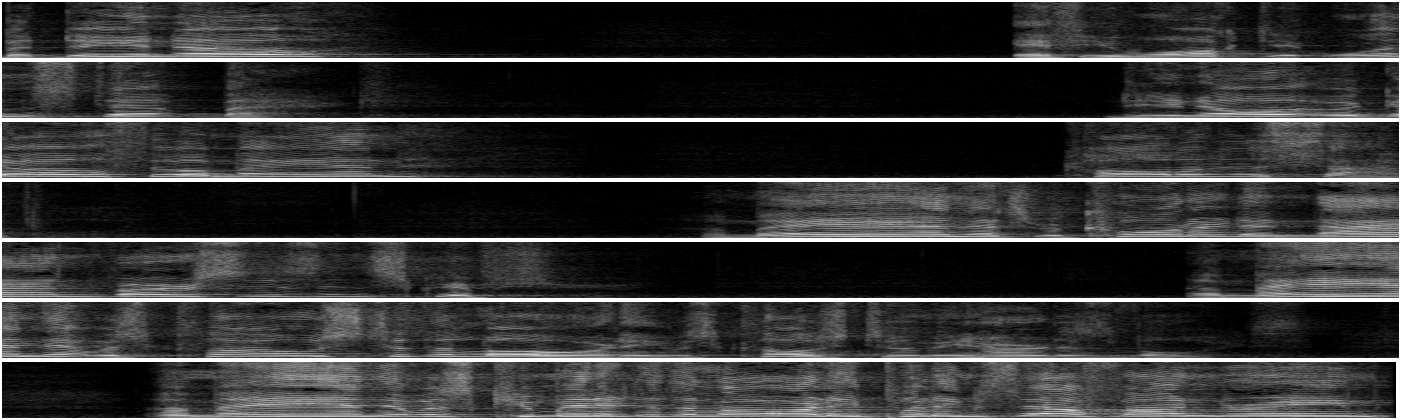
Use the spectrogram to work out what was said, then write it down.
But do you know if you walked it one step back. Do you know it would go through a man called a disciple? A man that's recorded in nine verses in Scripture. A man that was close to the Lord. He was close to him, he heard his voice. A man that was committed to the Lord, he put himself under him.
